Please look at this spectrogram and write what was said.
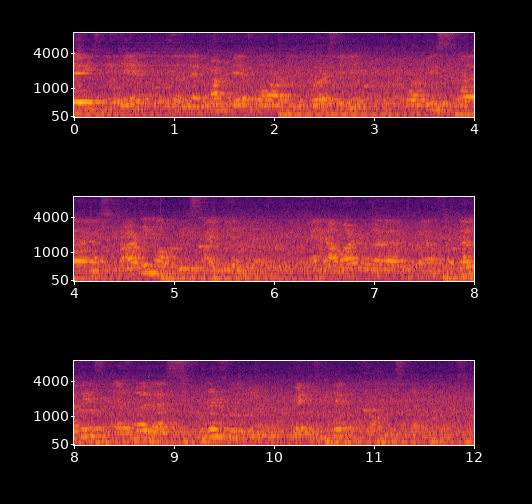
today is the day, is a landmark day for university for this uh, starting of this IBM lab. And our uh, uh, faculties as well as students will be benefited from this collaboration.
